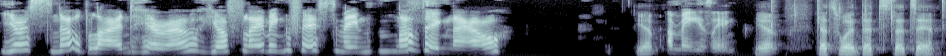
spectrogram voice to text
You're snowblind, hero. Your flaming fist means nothing now. Yep, Amazing. yep. That's what, that's, that's it.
